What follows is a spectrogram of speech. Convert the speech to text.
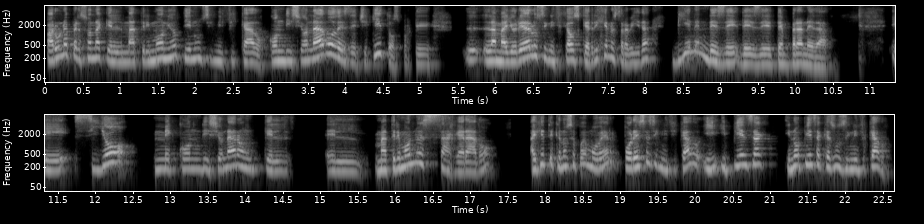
para una persona que el matrimonio tiene un significado condicionado desde chiquitos, porque la mayoría de los significados que rigen nuestra vida vienen desde, desde temprana edad. Eh, si yo me condicionaron que el matrimonio es sagrado, hay gente que no se puede mover por ese significado y, piensa, y no piensa que es un significado,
